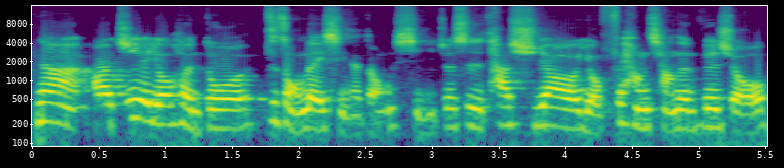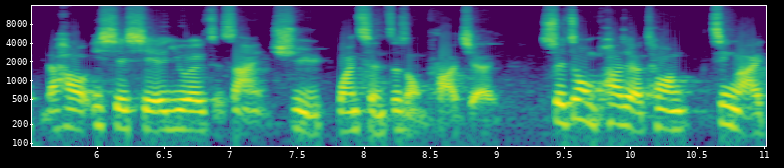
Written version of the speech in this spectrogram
那 RG 也有很多这种类型的东西，就是它需要有非常强的 visual，然后一些些 UX design 去完成这种 project。所以这种 project 通常进来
